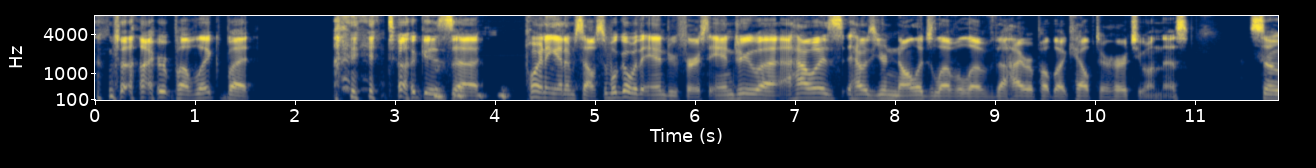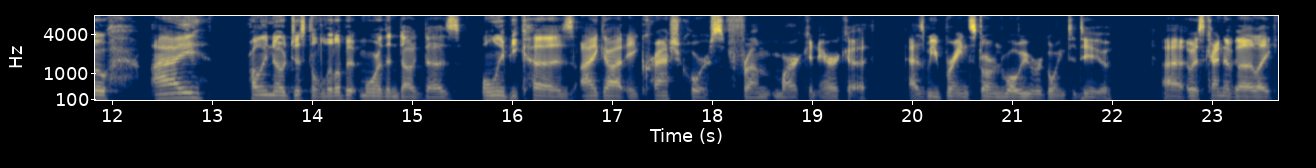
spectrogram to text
the High Republic, but Doug is uh, pointing at himself. So we'll go with Andrew first. Andrew, uh, how is how is your knowledge level of the High Republic helped or hurt you on this? So I probably know just a little bit more than Doug does, only because I got a crash course from Mark and Erica as we brainstormed what we were going to do. Uh, it was kind of a like,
